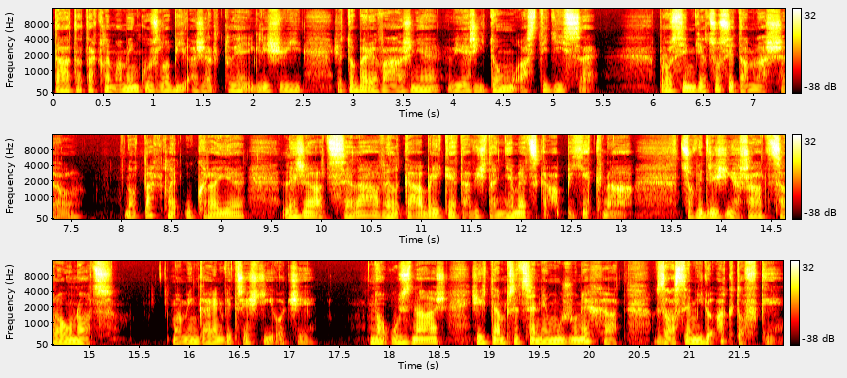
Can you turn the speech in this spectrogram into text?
Táta takhle maminku zlobí a žertuje, i když ví, že to bere vážně, věří tomu a stydí se. Prosím tě, co si tam našel? No takhle u kraje ležela celá velká briketa, víš, ta německá, pěkná, co vydrží hřát celou noc. Maminka jen vytřeští oči. No uznáš, že ji tam přece nemůžu nechat. Vzal jsem jí do aktovky.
